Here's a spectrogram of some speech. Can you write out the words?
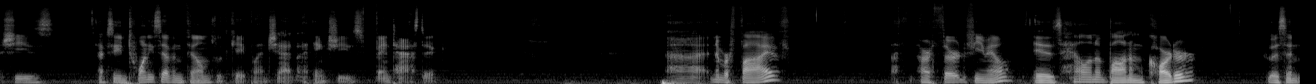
she's I've seen 27 films with Cate Blanchett. I think she's fantastic. Uh, number five, our third female is Helena Bonham Carter, who has a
